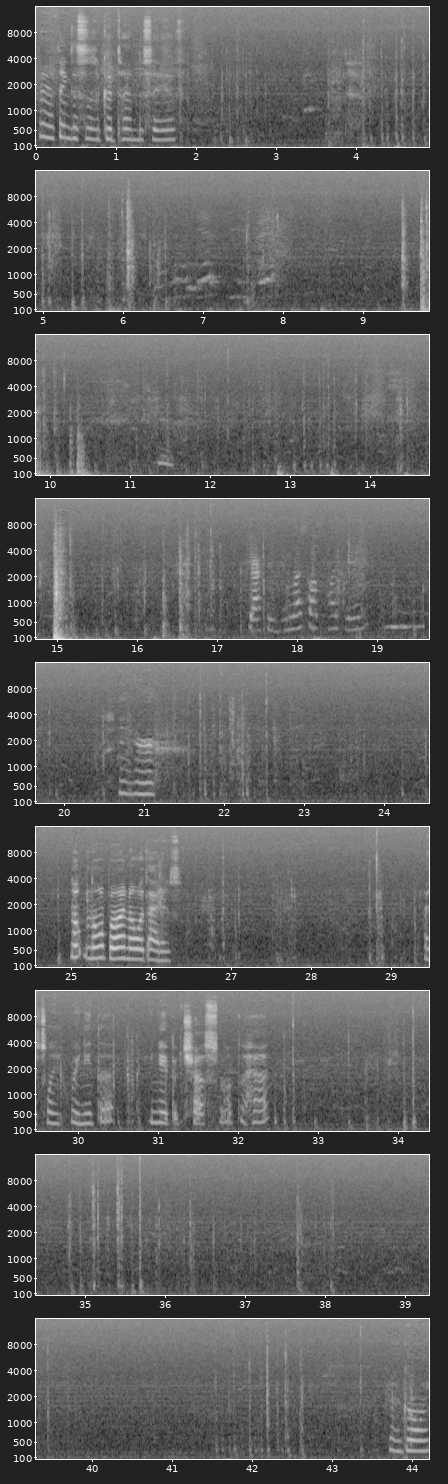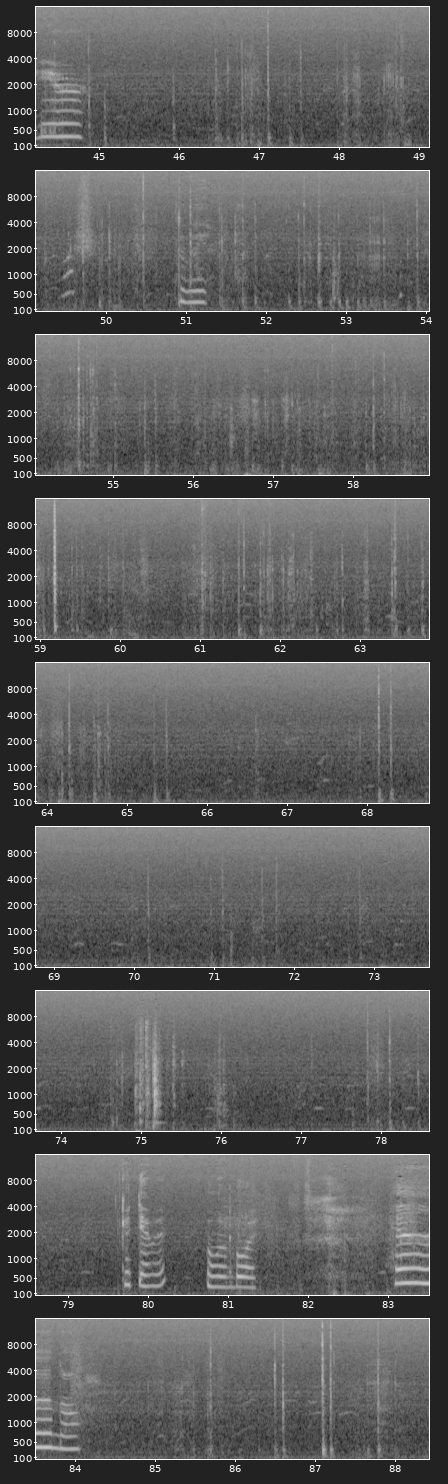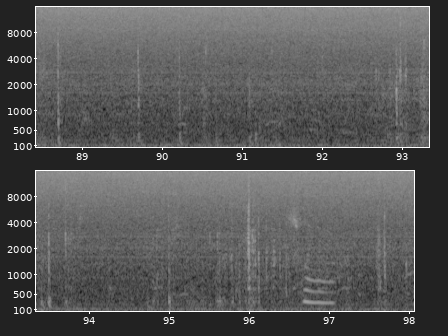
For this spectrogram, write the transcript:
I think this is a good time to save. Did you mess up typing? Here. Nope, nope, but I know what that is. Actually, we need that. We need the chest, not the hat. Gonna go here. Do we? God damn it, balloon boy. And no. So,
